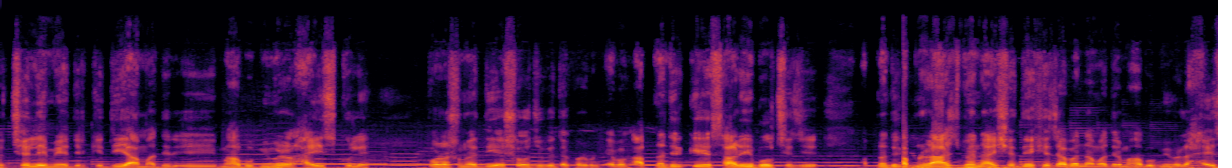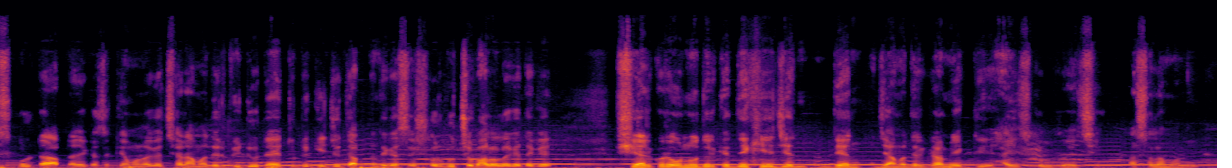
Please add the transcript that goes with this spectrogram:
ছেলে মেয়েদেরকে দিয়ে আমাদের এই মাহবুব মেমোরিয়াল হাই স্কুলে পড়াশোনা দিয়ে সহযোগিতা করবেন। এবং আপনাদেরকে স্যারই বলছে যে, আপনাদের আপনারা আসবেন, আইসা দেখে যাবেন আমাদের মাহবুব মিমেলা হাই স্কুলটা, আপনাদের কাছে কেমন লাগেছে আর আমাদের ভিডিওটা এতটুকুই। যদি আপনাদের কাছে সর্বোচ্চ ভালো লাগে থাকে শেয়ার করে অন্যদেরকে দেখিয়ে যে, দেন যে আমাদের গ্রামে একটি হাই স্কুল রয়েছে। আসসালামু আলাইকুম।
